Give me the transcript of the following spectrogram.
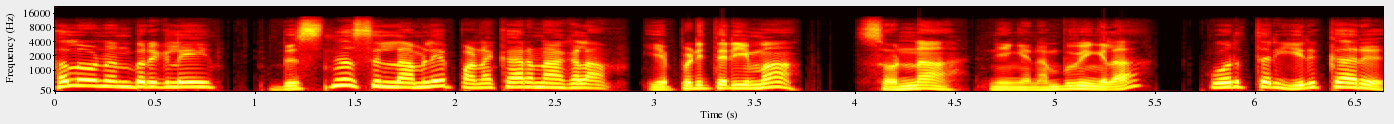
ஹலோ நண்பர்களே. பிசினஸ் இல்லாமலே பணக்காரனாகலாம். எப்படி தெரியுமா? சொன்னா நீங்க நம்புவீங்களா? ஒருத்தர் இருக்காரு.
